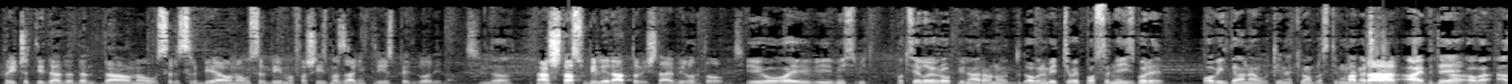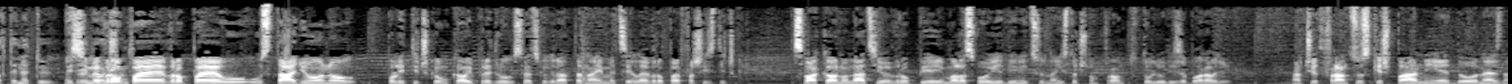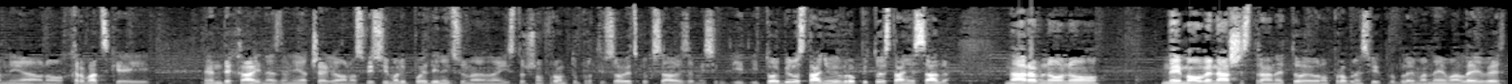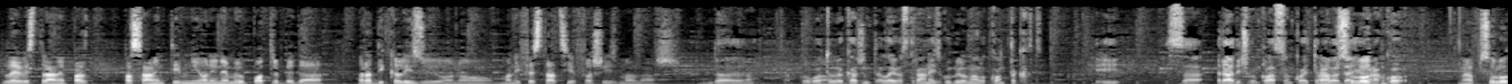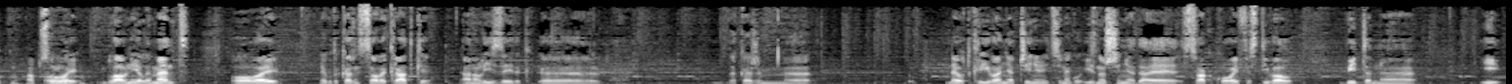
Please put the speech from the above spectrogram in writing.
pričati da, da, da, da ono, u Sr Srbija, ono, u Srbiji ima fašizma zadnjih 35 godina, mislim. da. Znaš, šta su bili ratovi, šta je bilo to, mislim. I ovaj, i, mislim, po cijeloj Evropi, naravno, dovoljno vidjeti ove poslednje izbore ovih dana u tim nekim oblastima u Pa Nemačkoj, da, AFD, da. ova Alternative Mislim. Evropa je, Evropa je u, u stanju ono političkom kao i pre drugog svetskog rata. Naime, cijela Evropa je fašistička. Svaka ono nacija u Evropi je imala svoju jedinicu na istočnom frontu, to ljudi zaboravljaju. Znači, od Francuske, Španije do, ne znam, nija, ono, Hrvatske i NDH i ne znam nija čega, ono, svi su imali pojedinicu na, na istočnom frontu protiv Sovjetskog saveza, mislim, i, i to je bilo stanje u Evropi, to je stanje sada. Naravno, ono, nema ove naše strane, to je ono problem svih problema, nema leve, leve strane, pa, pa samim tim ni oni nemaju potrebe da radikalizuju ono manifestacije fašizma naš. Da, da, da. Pogotovo da kažem, ta leva strana izgubila malo kontakt i sa radičkom klasom koja treba da je Apsolutno. onako Apsolutno, apsolutno. ovaj, glavni element. Ovaj, nego da kažem, sa ove kratke analize i da, e, da kažem, e, ne otkrivanja činjenice, nego iznošenja da je svakako ovaj festival bitan e, i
